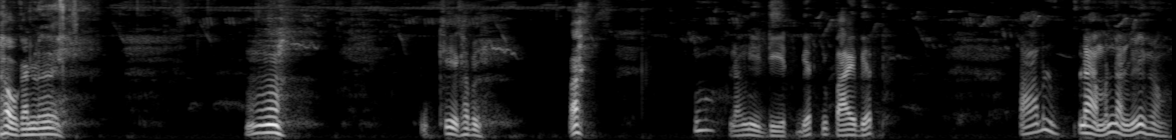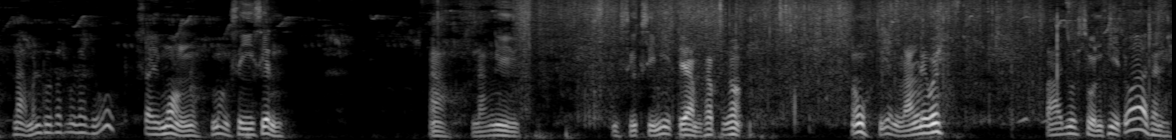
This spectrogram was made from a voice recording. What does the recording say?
เท่าๆกันเลยอืมโอเคครับพี่ไปหลังนี้ดีดเบ็ดอยู่ปลายเบ็ดปลามันหน้ำมันนั่นอยู่นี่พี่น้องน้ำมันรุดรัดรุดรัดอยู่ใส่หม่องเนาะหม่องสี่เส้นอ้าวหลังนี้รู้สึกสีมีแต้มครับพี่น้องเอ้าเลี้ยงหลังเลยเว้ยปลาอยู่ส่วนพี่ตัวท่านี่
